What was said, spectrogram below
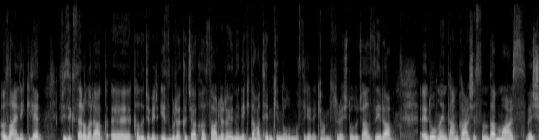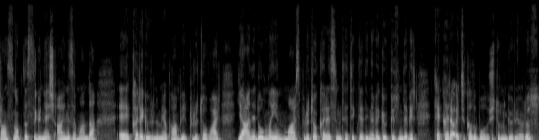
Özellikle fiziksel olarak e, kalıcı bir iz bırakacak hasarlara yönelik daha temkinli olunması gereken bir süreçte olacağız. Zira e, Dolunay'ın tam karşısında Mars ve şans noktası Güneş aynı zamanda e, kare görünüm yapan bir Plüto var. Yani Dolunay'ın Mars-Plüto karesini tetiklediğini ve gökyüzünde bir tek kare açık kalıbı oluştuğunu görüyoruz.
